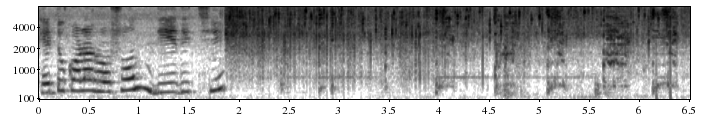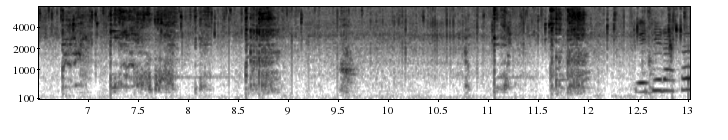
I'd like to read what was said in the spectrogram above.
থেতো করা রসুন দিয়ে দিচ্ছি। কেটে রাখা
